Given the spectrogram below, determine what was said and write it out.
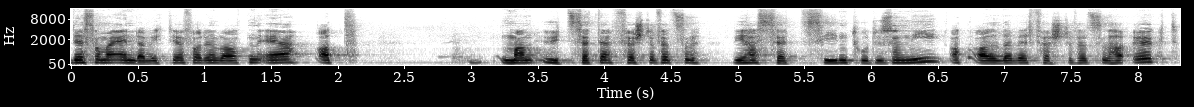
det som er enda viktigere for den raten, er at man utsetter førstefødsel. Vi har sett siden 2009 at alder ved førstefødsel har økt.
